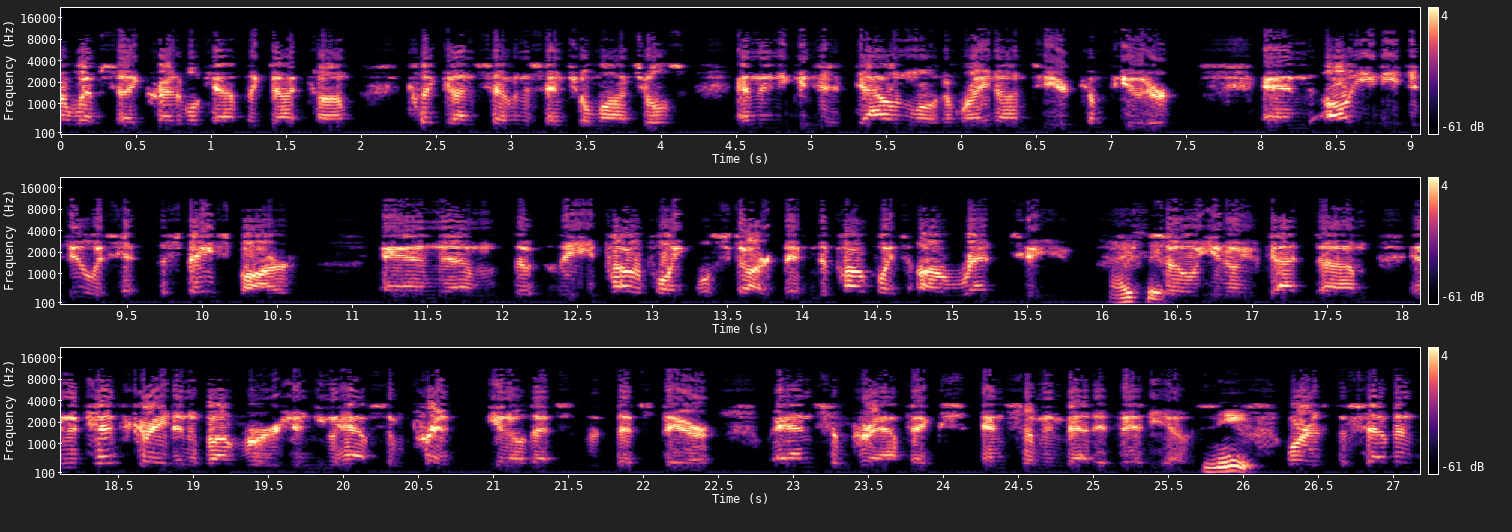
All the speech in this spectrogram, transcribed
our website, crediblecatholic.com, click on seven essential modules, and then you can just download them right onto your computer. And all you need to do is hit the space bar, and um, the, the PowerPoint will start. The, the PowerPoints are read to you. I see. So, you know, you've got, um, in the 10th grade and above version, you have some print, you know, that's, that's there, and some graphics, and some embedded videos. Neat. Whereas the 7th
